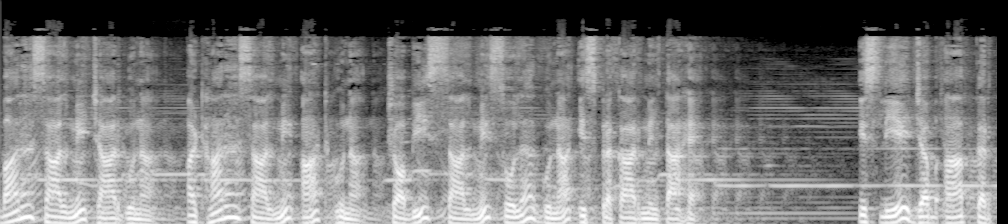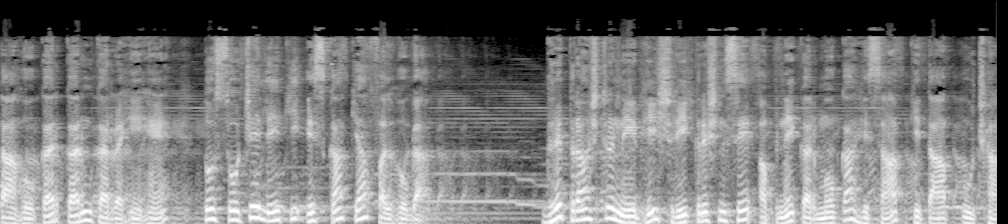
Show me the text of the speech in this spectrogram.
बारह साल में चार गुना, अठारह साल में आठ गुना, चौबीस साल में सोलह गुना इस प्रकार मिलता है। इसलिए जब आप कर्ता होकर कर्म कर रहे हैं तो सोचे ले कि इसका क्या फल होगा। धृतराष्ट्र ने भी श्री कृष्ण से अपने कर्मों का हिसाब किताब पूछा।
